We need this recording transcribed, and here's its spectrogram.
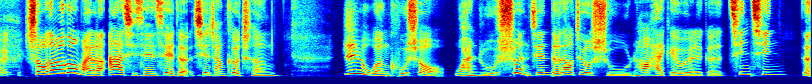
手刀购买了阿拉喜先生的线上课程，日文苦手宛如瞬间得到救赎，然后还给我一个亲亲的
